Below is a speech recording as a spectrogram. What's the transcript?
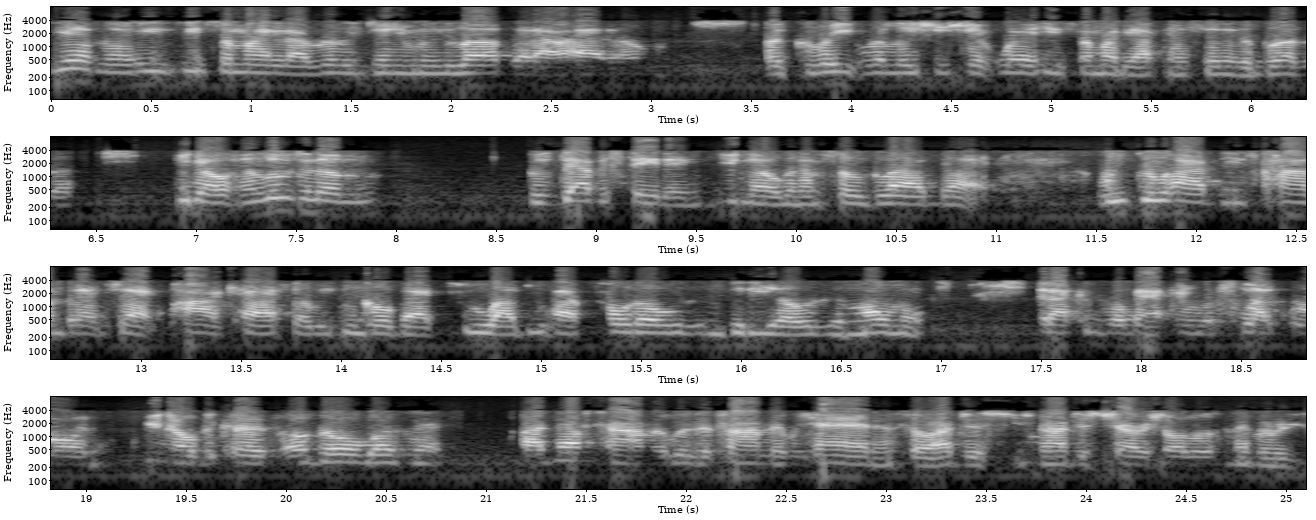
yeah, man, he's, he's somebody that I really genuinely love. That I had a, a great relationship with. He's somebody I consider a brother. You know, and losing him was devastating. You know, and I'm so glad that we do have these Combat Jack podcasts that we can go back to. I do have photos and videos and moments that I can go back and reflect on. You know, because although it wasn't enough time, it was a time that we had, and so I just, you know, I just cherish all those memories.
